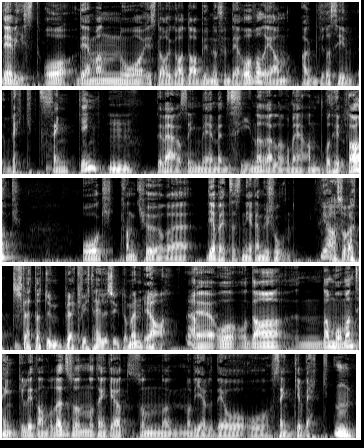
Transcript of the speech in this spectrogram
det er vist. Og det man nå i større grad da begynner å fundere over, er om aggressiv vektsenking, det være seg med medisiner eller med andre tiltak, og kan kjøre diabetesen i remisjon. Ja, så rett og slett at du blir kvitt hele sykdommen? Ja. Eh, og og da, da må man tenke litt annerledes. Så nå tenker jeg at sånn, når- når det gjelder det å, å senke vekten,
